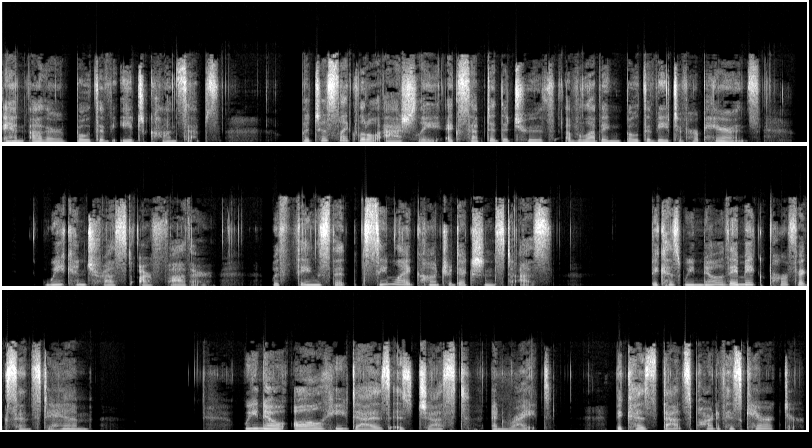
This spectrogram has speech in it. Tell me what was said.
and other both of each concepts. But just like little Ashley accepted the truth of loving both of each of her parents, we can trust our Father with things that seem like contradictions to us because we know they make perfect sense to Him. We know all He does is just and right because that's part of His character.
